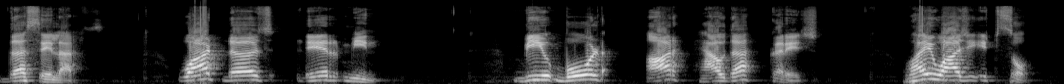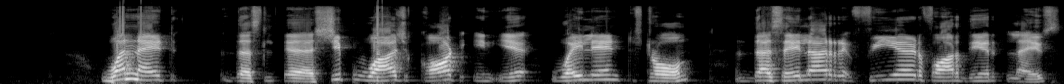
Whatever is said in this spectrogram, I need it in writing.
The sailors. What does dare mean? Be bold or have the courage. Why was it so? One night the uh, ship was caught in a violent storm. The sailor feared for their lives.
